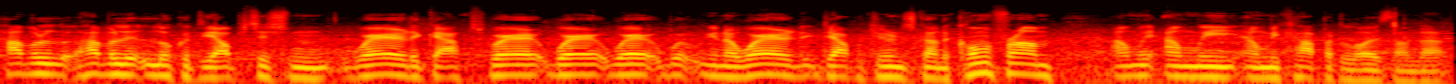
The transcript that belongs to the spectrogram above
have a have a little look at the opposition. Where are the gaps? Where where where, where you know where the opportunities going to come from? And we and we and we capitalised on that.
